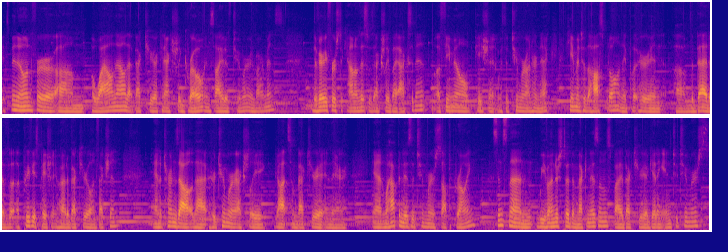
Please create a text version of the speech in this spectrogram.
It's been known for um, a while now that bacteria can actually grow inside of tumor environments. The very first account of this was actually by accident. A female patient with a tumor on her neck came into the hospital and they put her in um, the bed of a, a previous patient who had a bacterial infection. And it turns out that her tumor actually got some bacteria in there. And what happened is the tumor stopped growing. Since then, we've understood the mechanisms by bacteria getting into tumors.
